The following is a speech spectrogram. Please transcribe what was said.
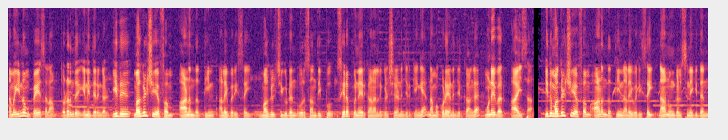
நம்ம இன்னும் பேசலாம். தொடர்ந்து இணைந்திருங்கள். இது மகிழ்ச்சி எஃப்எம் ஆனந்தத்தின் அலைவரிசை. மகிழ்ச்சியுடன் ஒரு சந்திப்பு சிறப்பு நேர்காணல் நிகழ்ச்சியில் இணைஞ்சிருக்கீங்க. நம்ம கூட இணைஞ்சிருக்காங்க முனைவர் ஆயிஷா. இது மகிழ்ச்சி எஃப்எம் ஆனந்தத்தின் அலைவரிசை. நான் உங்கள் சிநேகிதன்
